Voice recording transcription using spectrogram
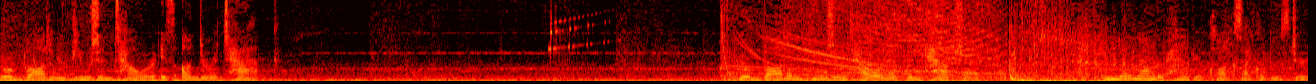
Your bottom fusion tower is under attack. Your bottom fusion tower has been captured. You no longer have your clock cycle booster.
